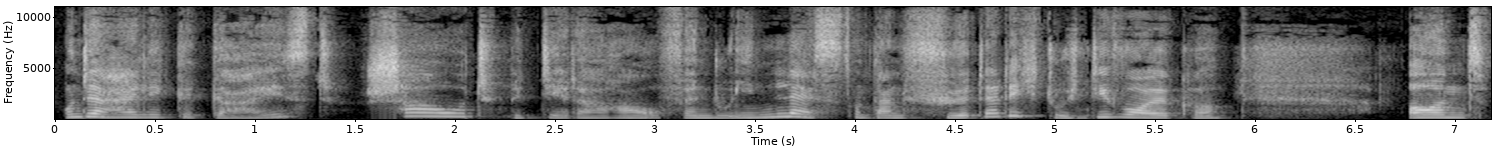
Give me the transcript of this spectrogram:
Und der Heilige Geist schaut mit dir darauf, wenn du ihn lässt. Und dann führt er dich durch die Wolke. Und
